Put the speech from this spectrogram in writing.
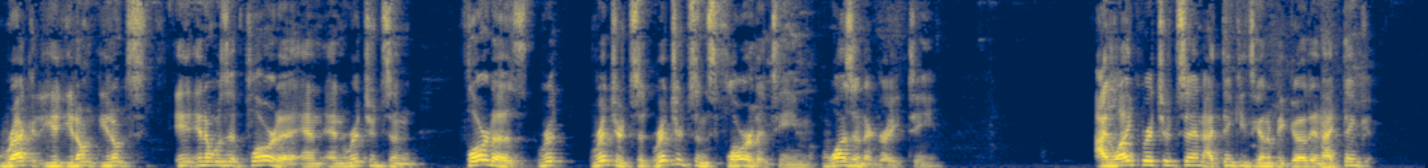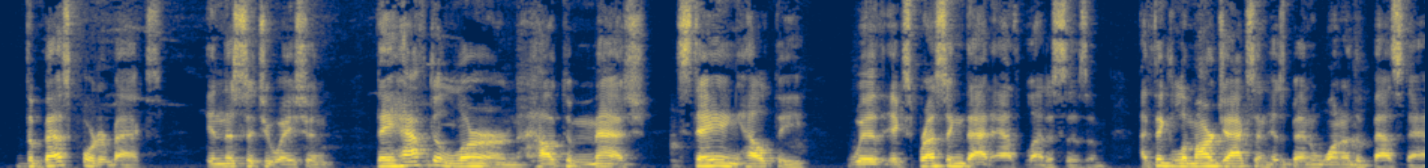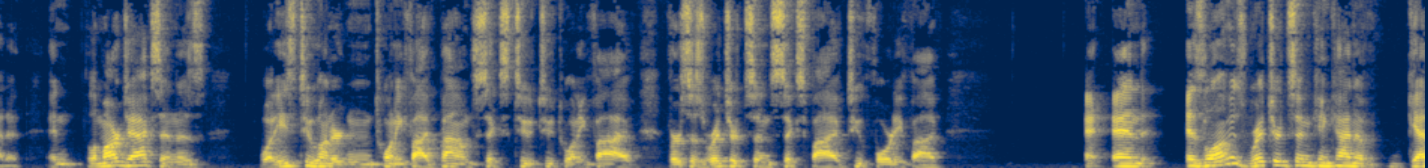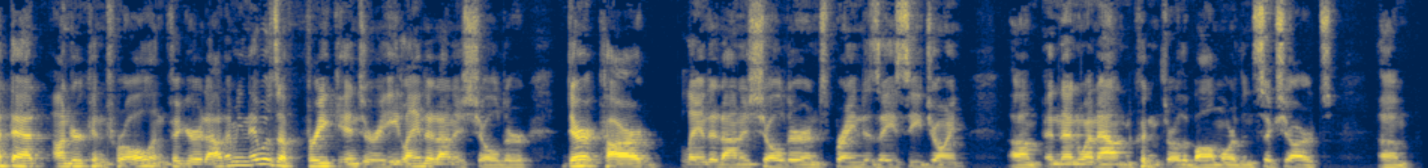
record. You, you don't you don't. And it was at Florida, and and Richardson, Florida's Richardson Richardson's Florida team wasn't a great team. I like Richardson. I think he's going to be good. And I think the best quarterbacks in this situation, they have to learn how to mesh staying healthy with expressing that athleticism. I think Lamar Jackson has been one of the best at it. And Lamar Jackson is what he's 225 pounds, 6'2, 225 versus Richardson, 6'5, 245. And as long as Richardson can kind of get that under control and figure it out, I mean, it was a freak injury. He landed on his shoulder. Derek Carr landed on his shoulder and sprained his AC joint, um, and then went out and couldn't throw the ball more than six yards. Um,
